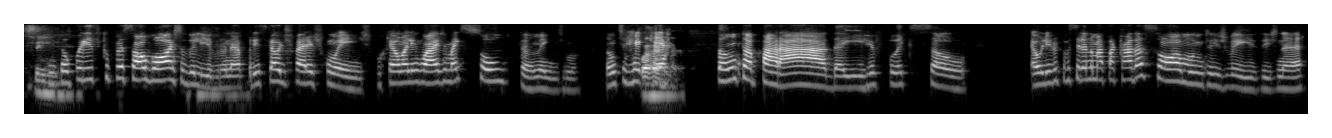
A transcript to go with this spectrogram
Sim. Então, por isso que o pessoal gosta do livro, né? Por isso que é o de férias com eles, porque é uma linguagem mais solta mesmo. Não te requer Correto. tanta parada e reflexão é um livro que você lê numa tacada só, muitas vezes, né?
